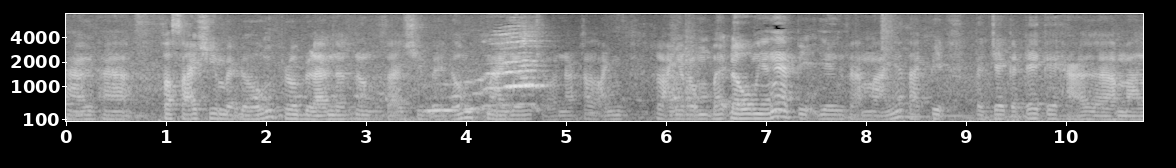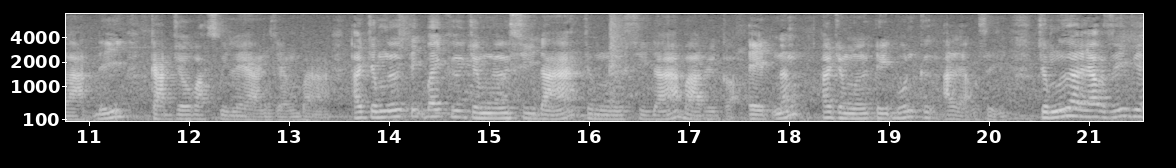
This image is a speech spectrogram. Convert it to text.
ហៅថាសរសៃឈាមបេះដូង problem នៅក្នុងសរសៃឈាមបេះដូងខ្មែរយើងច្រើនណាស់ខ្លាញ់ខ្លាញ់រំបេះដូងអញ្ចឹងណាពាក្យយើងសាមញ្ញតែពាក្យបច្ចេកទេសគេហៅ malady cardiovascular អញ្ចឹងបាទហើយជំងឺទី3គឺជំងឺស៊ីដាជំងឺស៊ីដាបាទឬក៏ AIDS ហ្នឹងហើយជំងឺទី4គឺ allergy ជំងឺ allergy វា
